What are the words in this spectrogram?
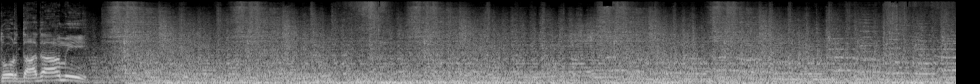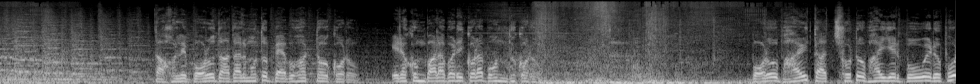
তোর দাদা আমি। তাহলে বড় দাদার মতো ব্যবহারটাও করো। এরকম বাড়াবাড়ি করা বন্ধ করো। বড় ভাই তার ছোট ভাইয়ের বউয়ের ওপর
